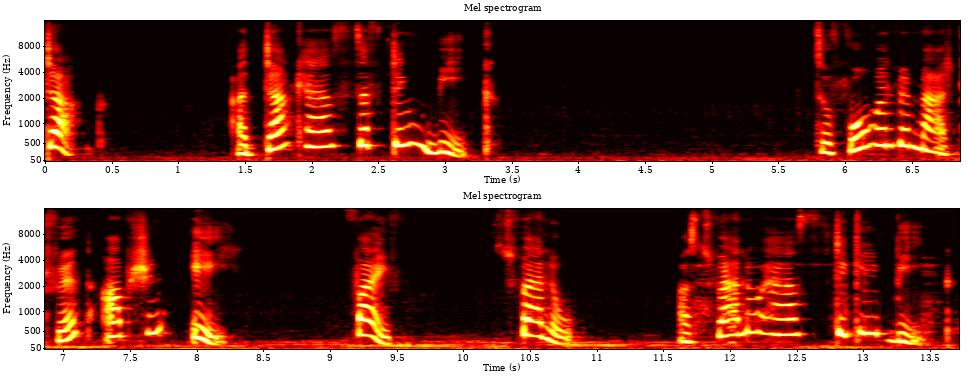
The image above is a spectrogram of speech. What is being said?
Duck. A duck has shifting beak. So 4 will be matched with option A. 5. Swallow. A swallow has sticky beak.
